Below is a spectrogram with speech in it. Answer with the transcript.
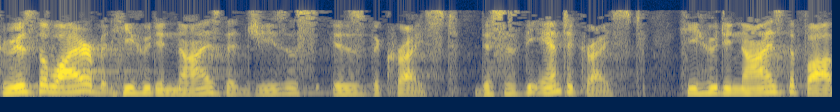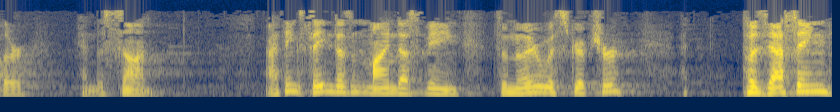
Who is the liar but he who denies that Jesus is the Christ? This is the Antichrist, he who denies the Father and the Son. I think Satan doesn't mind us being familiar with Scripture, possessing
